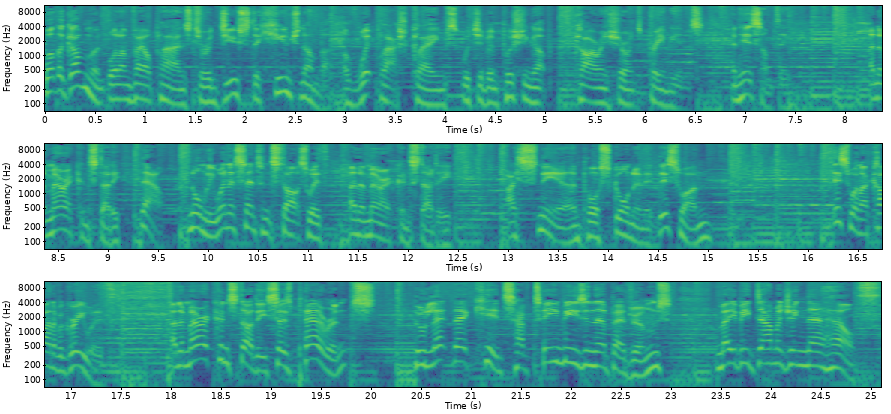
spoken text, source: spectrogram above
Well, the government will unveil plans to reduce the huge number of whiplash claims which have been pushing up car insurance premiums. And here's something. An American study. Now, normally when a sentence starts with an American study, I sneer and pour scorn in it. This one, this one I kind of agree with. An American study says parents who let their kids have TVs in their bedrooms may be damaging their health.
